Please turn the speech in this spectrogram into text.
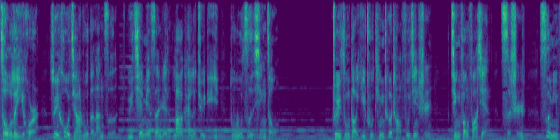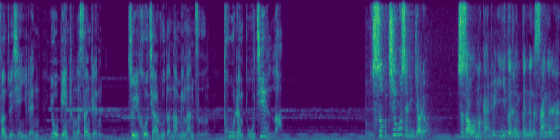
走了一会儿，最后加入的男子与前面三人拉开了距离，独自行走。追踪到一处停车场附近时，警方发现此时四名犯罪嫌疑人又变成了三人，最后加入的那名男子突然不见了。似乎几乎是零交流，至少我们感觉一个人跟那个三个人，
